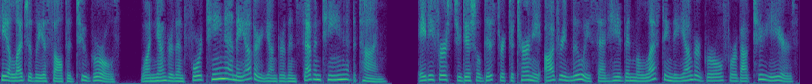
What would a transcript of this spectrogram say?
he allegedly assaulted two girls, one younger than 14 and the other younger than 17 at the time. 81st Judicial District Attorney Audrey Louis said he had been molesting the younger girl for about two years.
